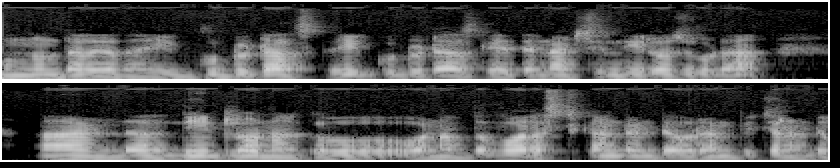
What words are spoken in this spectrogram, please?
ముందు ఉంటుంది కదా ఈ గుడ్డు టాస్క్ ఈ గుడ్డు టాస్క్ అయితే నడిచింది ఈరోజు కూడా. అండ్ uh, దీంట్లో నాకు one of the worst content ఎవరు అనిపించారు అంటే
